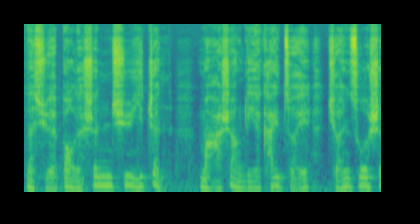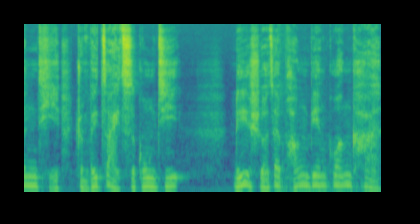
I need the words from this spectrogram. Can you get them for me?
那雪豹的身躯一震，马上咧开嘴，蜷缩身体，准备再次攻击。李舍在旁边观看，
